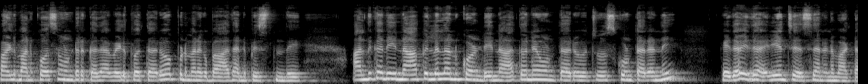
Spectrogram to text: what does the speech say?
వాళ్ళు మన కోసం ఉండరు కదా వెళ్ళిపోతారు. అప్పుడు మనకు బాధ అనిపిస్తుంది. అందుకని నా పిల్లలు అనుకోండి నాతోనే ఉంటారు చూసుకుంటారని ఏదో ఈ ధైర్యం చేశానన్నమాట.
